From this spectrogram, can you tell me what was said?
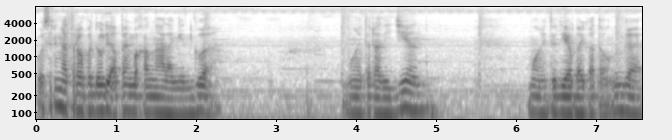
gue sering nggak terlalu peduli apa yang bakal ngehalangin gue mau itu religion mau itu dia baik atau enggak.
